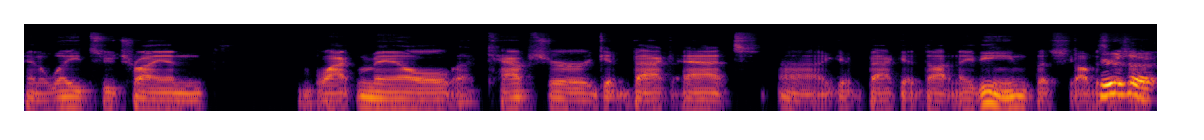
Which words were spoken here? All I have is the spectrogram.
in a way to try and blackmail, uh, capture, get back at uh get back at Dot Nadine, but she obviously here's a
